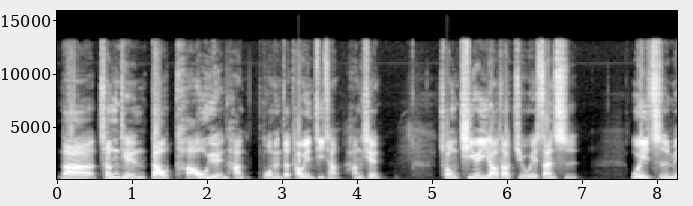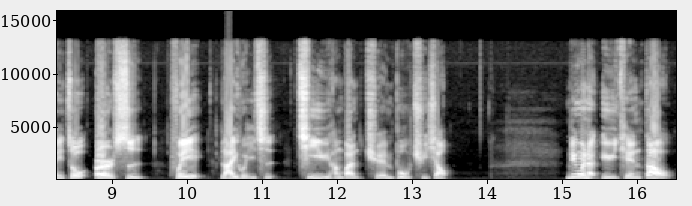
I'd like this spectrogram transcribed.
那成田到桃园航，我们的桃园机场航线，从七月一号到九月三十，维持每周二四飞来回一次，其余航班全部取消。另外呢，羽田到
